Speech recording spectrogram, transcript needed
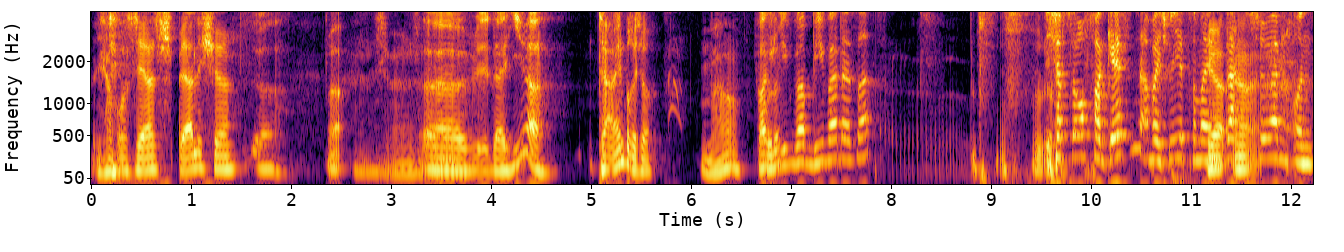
ich habe auch sehr spärliche... Ja. Äh, da hier. Der Einbrecher. Ja. Was, wie, war, wie war der Satz? Ich habe es auch vergessen, aber ich will jetzt nochmal Ja, den Satz ja. hören und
